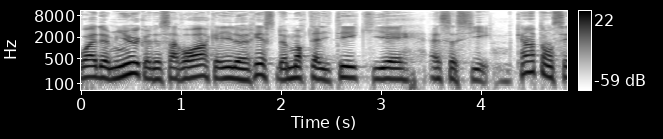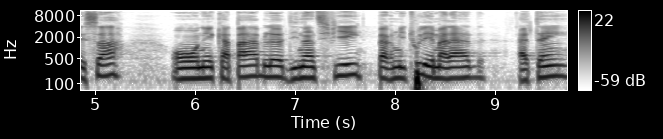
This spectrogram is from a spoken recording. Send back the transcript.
quoi de mieux que de savoir quel est le risque de mortalité qui est associé. Quand on sait ça, on est capable d'identifier parmi tous les malades atteints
